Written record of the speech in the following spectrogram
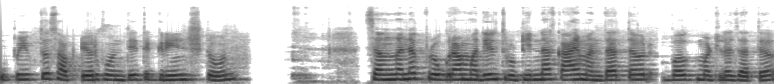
उपयुक्त सॉफ्टवेअर कोणते? ते ग्रीन स्टोन. संगणक प्रोग्राममधील त्रुटींना काय म्हणतात? तर बग म्हटलं जातं.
